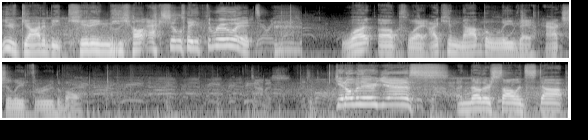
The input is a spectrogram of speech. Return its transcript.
You've got to be kidding me. Y'all actually threw it. What a play. I cannot believe they actually threw the ball. Get over there. Yes. Another solid stop.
